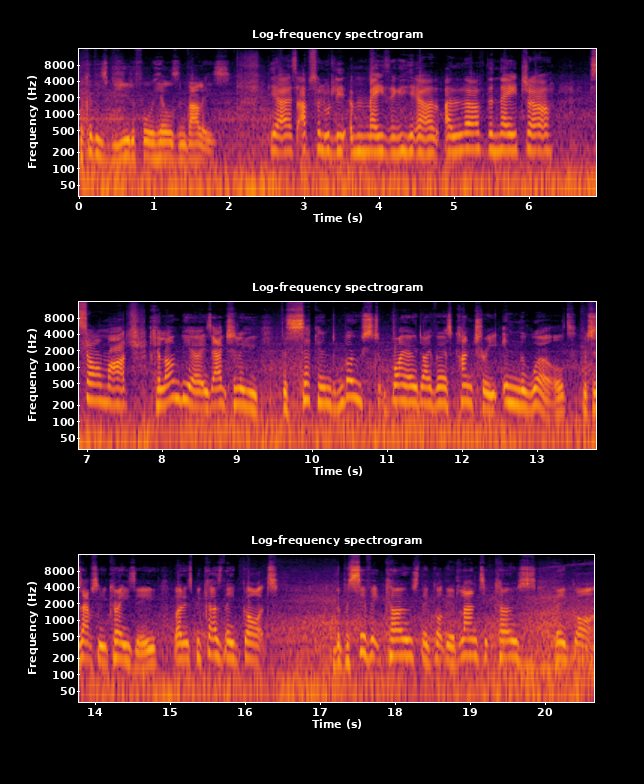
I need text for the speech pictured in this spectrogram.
Look at these beautiful hills and valleys. Yeah, it's absolutely amazing here. I love the nature so much. Colombia is actually the second most biodiverse country in the world, which is absolutely crazy, but it's because they've got the Pacific coast, they've got the Atlantic coast, they've got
